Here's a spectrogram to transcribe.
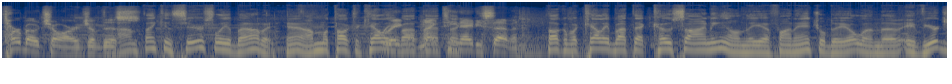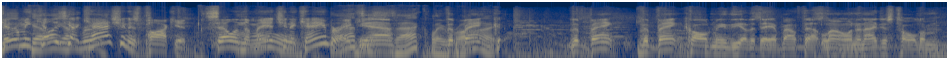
turbocharge of this? I'm thinking seriously about it. Yeah, I'm going to talk to Kelly Regal, about 1987. that. 1987. Talk about Kelly about that co-signing on the uh, financial deal, and uh, if you're good, I mean, Kelly, Kelly's got cash in his pocket selling oh, the mansion at Cambridge. That's yeah, exactly the right. Bank, the bank, the bank called me the other day about that loan, and I just told them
